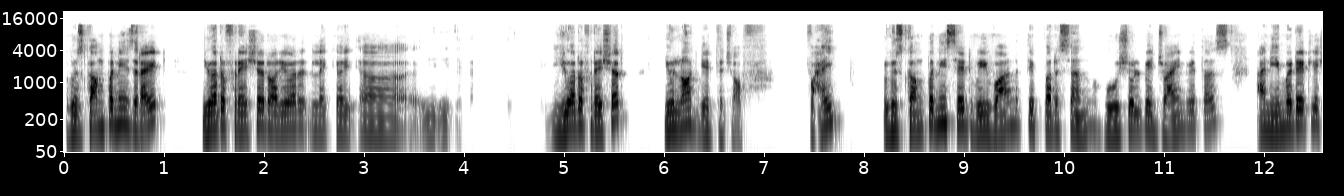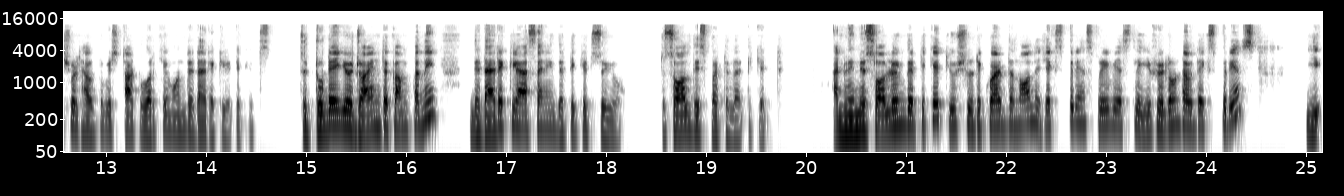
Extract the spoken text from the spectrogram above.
Because companies, right? You are a fresher or you are like a uh, you are a fresher, you will not get the job. Why? Because company said we want the person who should be joined with us and immediately should have to be start working on the directly tickets. So today you join the company, they directly assigning the tickets to you to solve this particular ticket. And when you're solving the ticket, you should require the knowledge, experience previously. If you don't have the experience, you,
